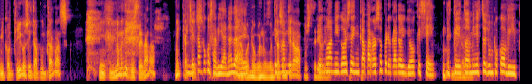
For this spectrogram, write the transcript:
y contigo si te apuntabas. Y no me dijiste nada. yo tampoco sabía nada. Ah, ¿eh? bueno, bueno, te has enterado posterior. Tengo amigos en Caparroso, pero claro, yo qué sé. Es que también esto es un poco VIP.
